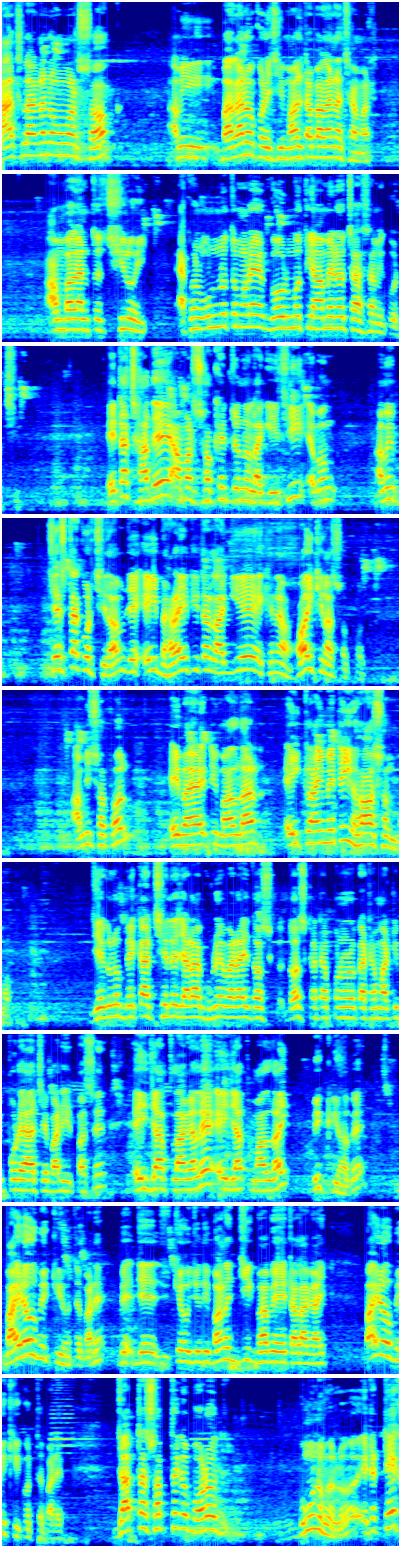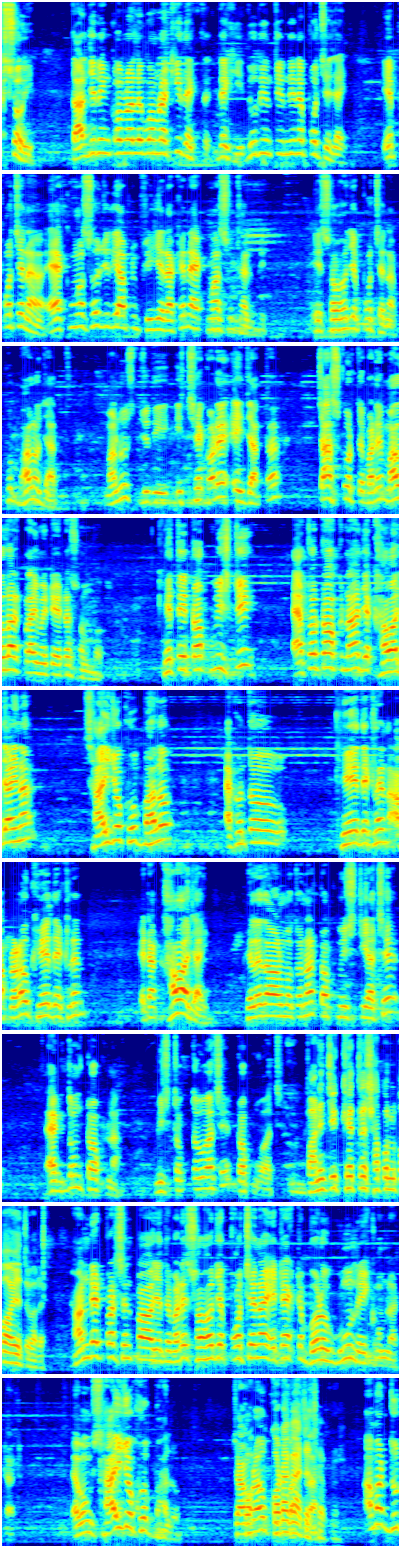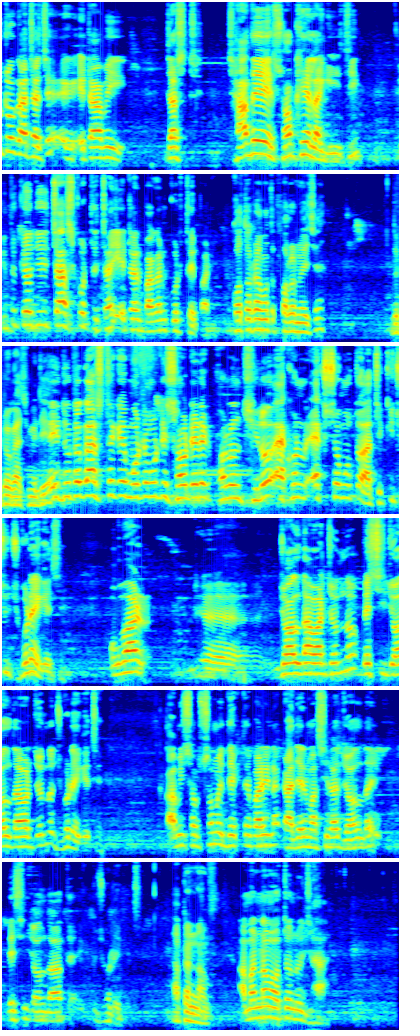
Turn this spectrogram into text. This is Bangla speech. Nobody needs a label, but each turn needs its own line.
গাছ লাগানো আমার শখ। আমি বাগানও করেছি, মালটা বাগান আছে আমার। আম বাগান তো ছিলই। এখন উন্নত মানের গৌরমতি আমেরও চাষ আমি করছি। এটা ছাদে আমার শখের জন্য লাগিয়েছি এবং আমি চেষ্টা করছিলাম যে এই ভ্যারাইটিটা লাগিয়ে এখানে হয় কিনা সফল। আমি সফল, এই ভ্যারাইটি মালদার এই ক্লাইমেটেই হওয়া সম্ভব। যেগুলো বেকার ছেলে যারা ঘুরে বেড়ায়, দশ দশ কাঠা, পনেরো কাঠা মাটি পড়ে আছে বাড়ির পাশে, এই জাত লাগালে এই জাত মালদায় বিক্রি হবে। বাইরেও বিক্রি হতে পারে। যে কেউ যদি বাণিজ্যিকভাবে এটা লাগায়, বাইরেও বিক্রি করতে পারে। জাতটা সব থেকে বড় গুণ হলো, এটা টেকসই। দার্জিলিং কমলা লেবু আমরা কি দেখতে, দেখি? দুদিন, তিন দিনে পচে যায়। এ পচে না, এক মাসও যদি আপনি ফ্রিজে রাখেন, এক মাসও থাকবে। এ সহজে পচে না। খুব ভালো জাত। মানুষ যদি ইচ্ছে করে এই জাতটা চাষ করতে পারে মালদার ক্লাইমেটে এটা সম্ভব। খেতে টক মিষ্টি এত টক না যে খাওয়া যায় না সাইজও খুব ভালো। এখন তো খেয়ে দেখলেন আপনারাও খেয়ে দেখলেন এটা খাওয়া যায়। ফেলে দেওয়ার মতো না টক মিষ্টি আছে একদম টক না। মিষ্টত্বও আছে টকও আছে।
বাণিজ্যিক ক্ষেত্রে সাফল্য পাওয়া যেতে পারে।
হান্ড্রেড পার্সেন্ট পাওয়া যেতে পারে সহজে পচে না এটা একটা বড় গুণ এই কমলাটার। এবং সাইজও খুব ভালো। চামড়াও
কটা গাছ আছে আপনার?
আমার দুটো গাছ আছে এটা আমি জাস্ট ছাদে শখে লাগিয়েছি। কিন্তু কেউ যদি চাষ করতে চায় এটার বাগান করতে পারে।
কতটার মতো ফলন হয়েছে? দুটো গাছ মিলিয়ে?
এই দুটো গাছ থেকে মোটামুটি শ ডেরেক ফলন ছিল এখন একশো মতো আছে কিছু ঝরে গেছে। ওভার জল দেওয়ার জন্য বেশি জল দেওয়ার জন্য ঝরে গেছে। আমি সবসময় দেখতে পারি না কাজের মাসিরা জল দেয়। বেশি জল দেওয়াতে একটু ঝরে গেছে।
আপনার নাম?
আমার নাম অতনু ঝা।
